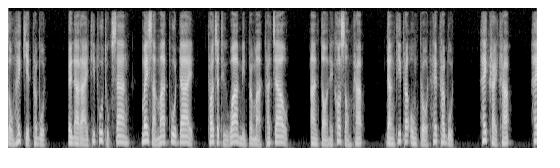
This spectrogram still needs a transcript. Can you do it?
ทรงให้เกียรติพระบุตร เป็นอะไรที่ผู้ถูกสร้าง ไม่สามารถพูดได้ เพราะจะถือว่าหมิ่นประมาทพระเจ้า อ่านต่อในข้อสองครับ ดังที่พระองค์โปรดให้พระบุตร ให้ใครครับ ให้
